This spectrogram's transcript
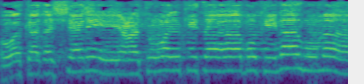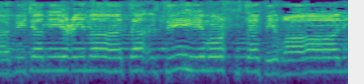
وكذا الشريعة والكتاب كلاهما بجميع ما تأتيه محتفظان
